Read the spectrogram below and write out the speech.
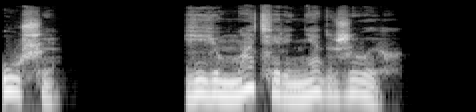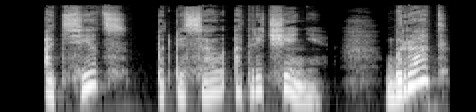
уши. Ее матери нет в живых. Отец подписал отречение. Брат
